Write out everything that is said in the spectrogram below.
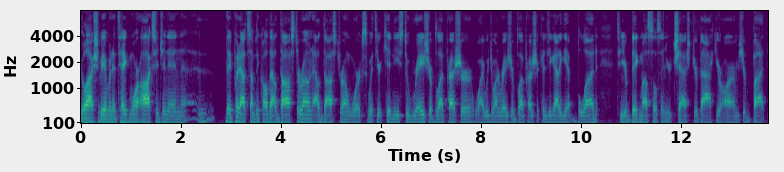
you'll actually be able to take more oxygen in. They put out something called aldosterone. Aldosterone works with your kidneys to raise your blood pressure. Why would you want to raise your blood pressure? Because you got to get blood to your big muscles in your chest, your back, your arms, your butt,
